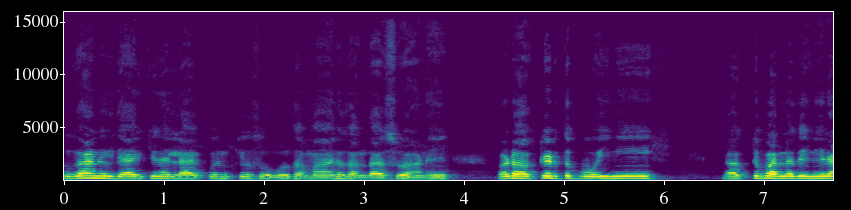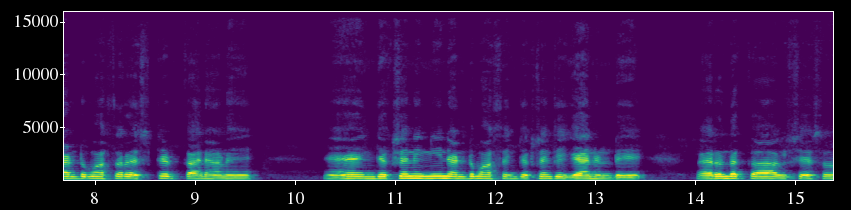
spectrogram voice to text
സുഖമാണ് വിചാരിക്കുന്ന എല്ലാവർക്കും. എനിക്ക് സുഖവും സമാന സന്തോഷമാണ് ഇപ്പോൾ ഡോക്ടറെ അടുത്ത് പോയിനി. ഡോക്ടർ പറഞ്ഞത് ഇനി രണ്ട് മാസം റെസ്റ്റ് എടുക്കാനാണ്. ഇഞ്ചക്ഷൻ ഇനി രണ്ട് മാസം ഇഞ്ചക്ഷൻ ചെയ്യാനുണ്ട്. വേറെന്തൊക്കെ വിശേഷം?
